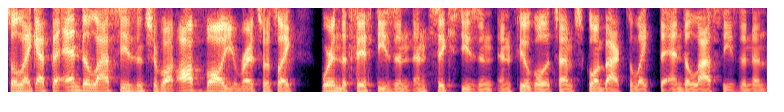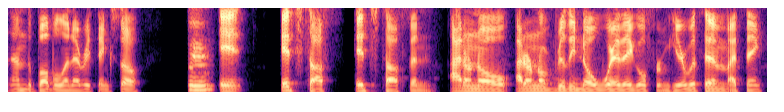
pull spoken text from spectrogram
So like at the end of last season, Siobhan off volume, right? So it's like we're in the 50s and, and 60s and, and field goal attempts going back to like the end of last season and, and the bubble and everything. So Mhm. it it's tough. It's tough. And I don't know, I don't know really know where they go from here with him. I think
